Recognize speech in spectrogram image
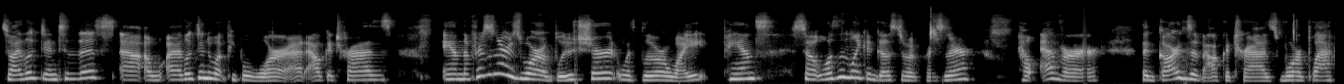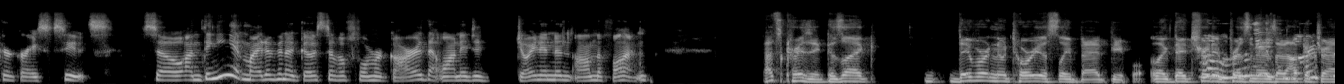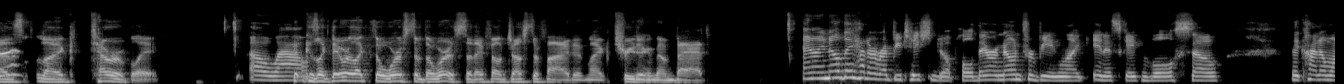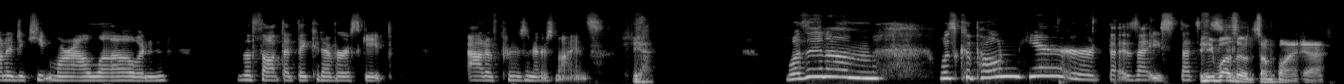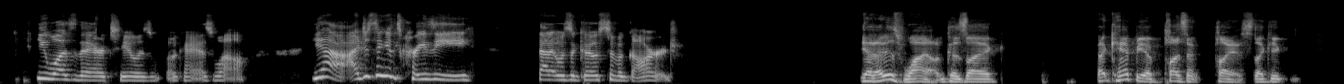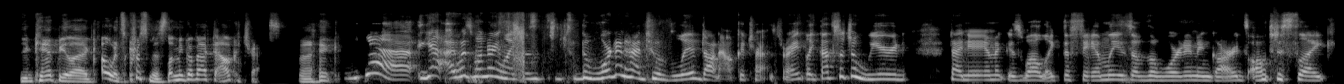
So I looked into this. Uh, I looked into what people wore at Alcatraz, and the prisoners wore a blue shirt with blue or white pants. So it wasn't like a ghost of a prisoner. However, the guards of Alcatraz wore black or gray suits. So I'm thinking it might have been a ghost of a former guard that wanted to join in on the fun. That's crazy because, like, they were notoriously bad people. Like they treated oh, prisoners really? at Alcatraz like terribly. Oh wow. Because like they were like the worst of the worst, so they felt justified in like treating them bad. And I know they had a reputation to uphold. They were known for being like inescapable, so they kind of wanted to keep morale low and the thought that they could ever escape out of prisoners' minds. Yeah. Wasn't um was Capone here or is that that's he was at some point, yeah. He was there too as okay as well. Yeah, I just think it's crazy that it was a ghost of a guard. Yeah, that is wild because like that can't be a pleasant place. Like you you can't be like, oh, it's Christmas. Let me go back to Alcatraz. Like, yeah, yeah. I was wondering, like, the warden had to have lived on Alcatraz, right? Like, that's such a weird dynamic as well. Like, the families of the warden and guards all just like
